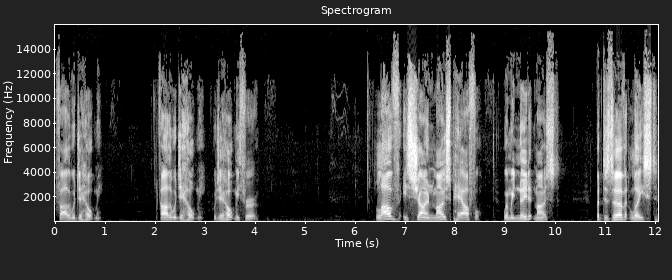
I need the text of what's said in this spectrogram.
Father, would you help me? Father, would you help me? Would you help me through? Love is shown most powerful when we need it most but deserve it least,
